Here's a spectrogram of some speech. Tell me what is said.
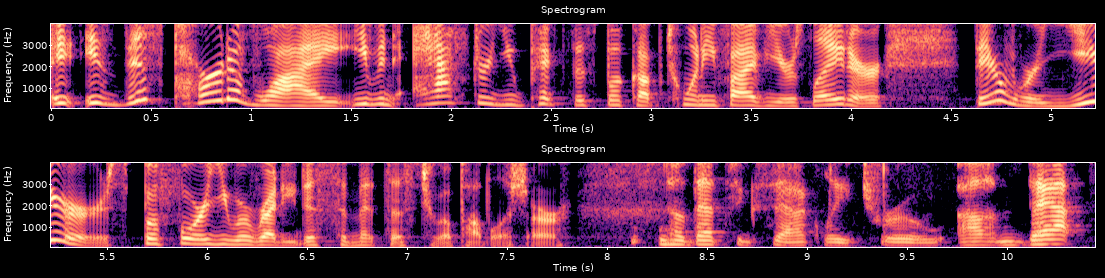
Is is this part of why, even after you picked this book up 25 years later, there were years before you were ready to submit this to a publisher? No, that's exactly true. Um, that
